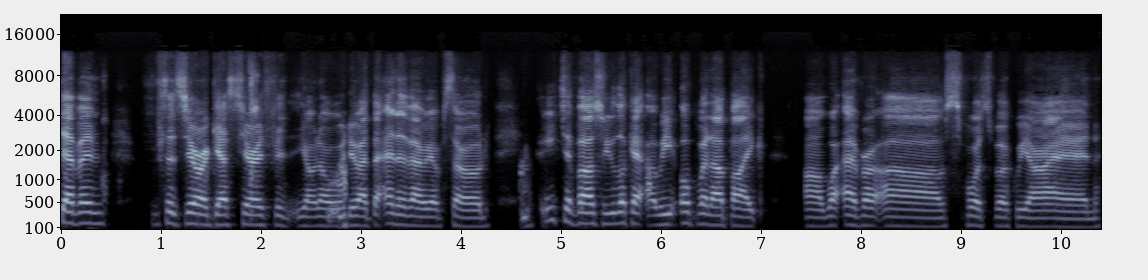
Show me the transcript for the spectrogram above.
Devin, since you're a guest here, if you don't know what we do at the end of every episode, each of us we look at we open up like uh, whatever uh sports book we are in.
